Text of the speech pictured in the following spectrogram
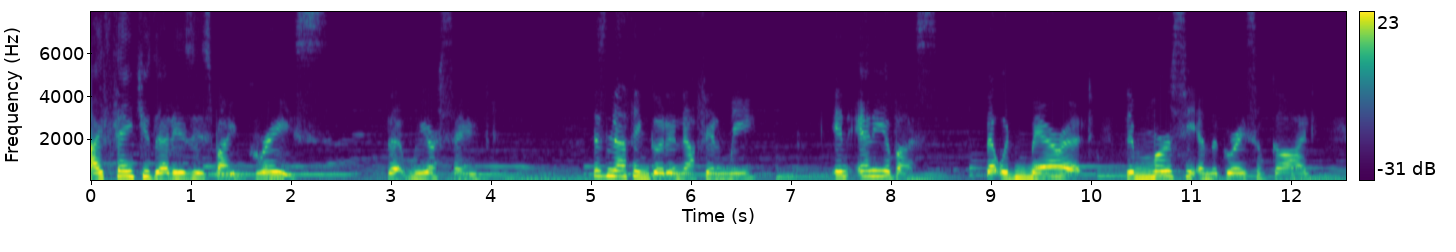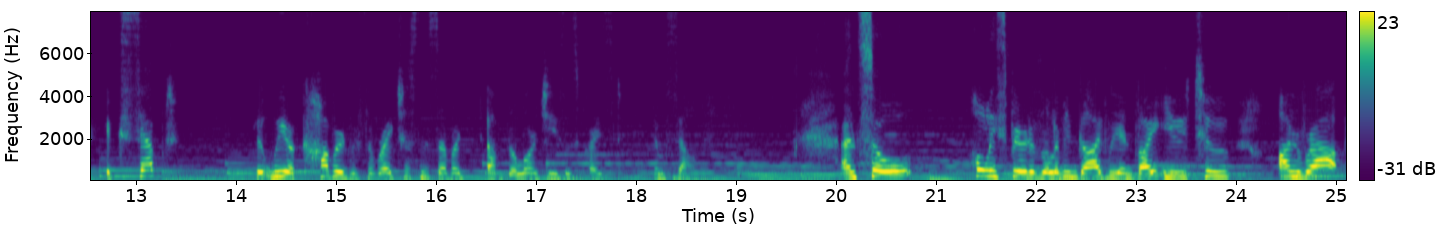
I thank you that it is by grace that we are saved. There's nothing good enough in me, in any of us, that would merit the mercy and the grace of God, except that we are covered with the righteousness of, our, of the Lord Jesus Christ Himself. And so, Holy Spirit of the living God, we invite you to unwrap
